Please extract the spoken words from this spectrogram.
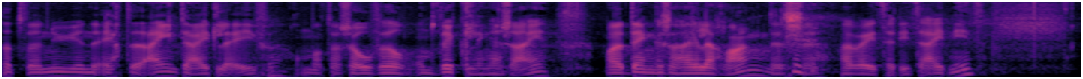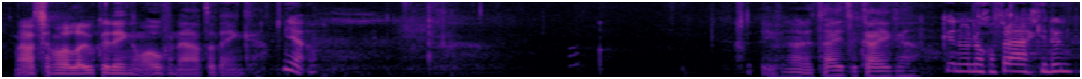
dat we nu in de echte eindtijd leven. Omdat er zoveel ontwikkelingen zijn. Maar dat denken ze al heel erg lang. Dus uh, wij weten die tijd niet. Maar het zijn wel leuke dingen om over na te denken. Ja. Even naar de tijd te kijken. Kunnen we nog een vraagje doen?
